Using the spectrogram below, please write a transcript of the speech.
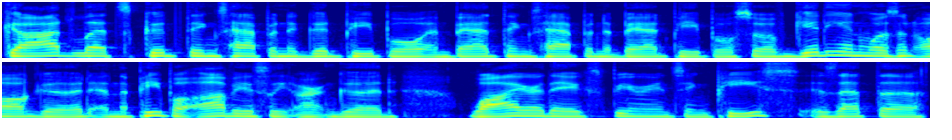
God lets good things happen to good people and bad things happen to bad people. So if Gideon wasn't all good and the people obviously aren't good, why are they experiencing peace? Is that the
